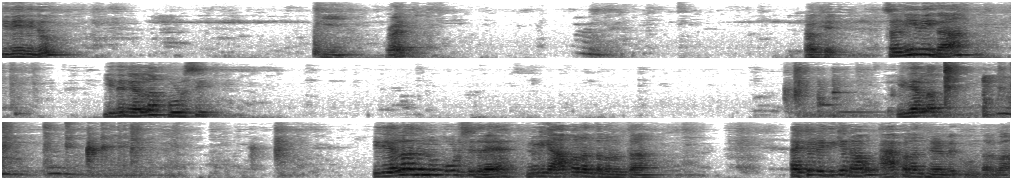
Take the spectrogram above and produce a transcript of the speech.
ಇದೇನಿದು? ಇ ರೈಟ್ ಓಕೆ ಸೊ ನೀವೀಗ ಇದನ್ನೆಲ್ಲ ಕೂಡಿಸಿ ಇದೆಲ್ಲ ಇದೆಲ್ಲದನ್ನು ಕೂಡಿಸಿದ್ರೆ ನಿಮಗೆ ಆಪಲ್ ಅಂತ ಬರುತ್ತಾ? ಆಕ್ಚುಲಿ ಇದಕ್ಕೆ ನಾವು ಆಪಲ್ ಅಂತ ಹೇಳ್ಬೇಕು ಅಂತಲ್ವಾ?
